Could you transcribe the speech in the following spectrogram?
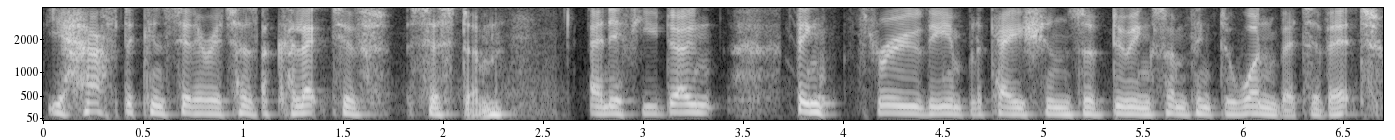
you have to consider it as a collective system. And if you don't think through the implications of doing something to one bit of it,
